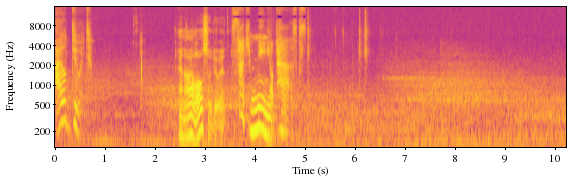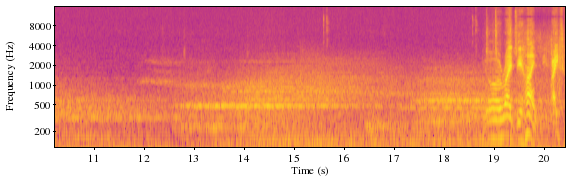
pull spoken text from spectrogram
I'll do it. And I'll also do it. Such menial tasks. You're right behind me, right?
